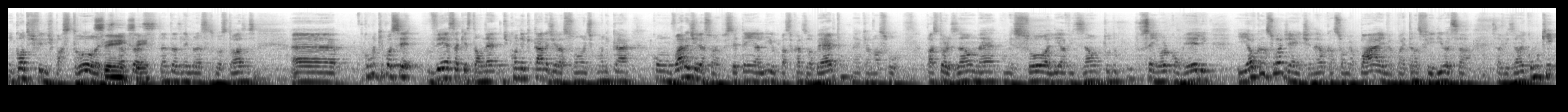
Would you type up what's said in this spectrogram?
encontros de filhos de pastores, sim, tantas, sim. tantas lembranças gostosas. É, como que você vê essa questão né, de conectar as gerações, comunicar com várias gerações? Você tem ali o pastor Carlos Alberto, né, que é o nosso pastorzão, né? Começou ali a visão, tudo do Senhor com ele e alcançou a gente, né? Alcançou meu pai, meu pai transferiu essa, essa visão e como que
